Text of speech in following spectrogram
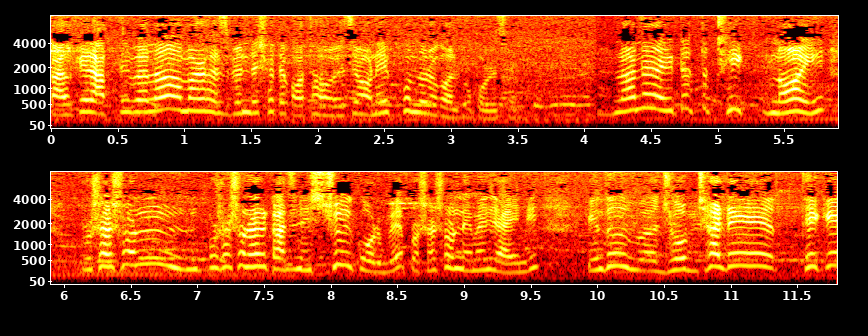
কালকে রাত্রিবেলাও আমার হাজবেন্ডের সাথে কথা হয়েছে, অনেকক্ষণ ধরে গল্প করেছে। না না, এটা তো ঠিক নয়। প্রশাসন, প্রশাসনের কাজ নিশ্চয়ই করবে, প্রশাসন নেমে যায়নি। কিন্তু ঝোপঝাড়ে থেকে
